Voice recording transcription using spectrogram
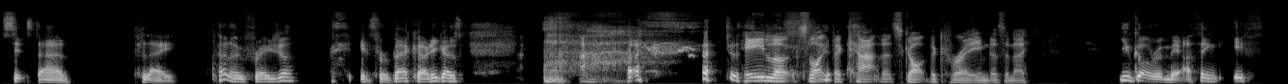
sits down, play. Hello, Frasier. it's Rebecca. And he goes, ah. Just... he looks like the cat that's got the cream, doesn't he? You've got to admit, I think if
